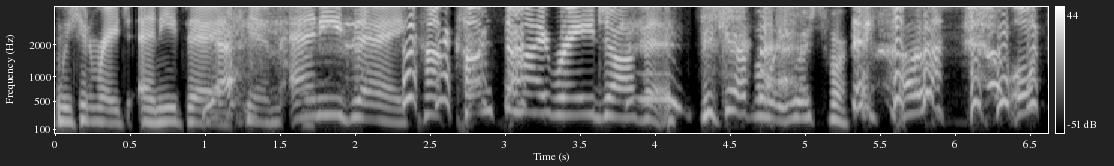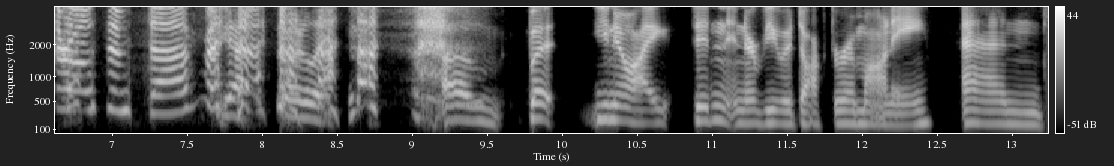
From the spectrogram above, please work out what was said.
We can rage any day, yes. Kim, any day. Come, come to my rage office. Be careful what you wish for. we'll throw some stuff. yeah, totally. Um, but, you know, I did an interview with Dr. Ramani, and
